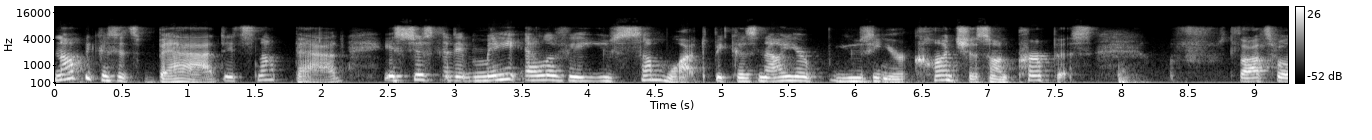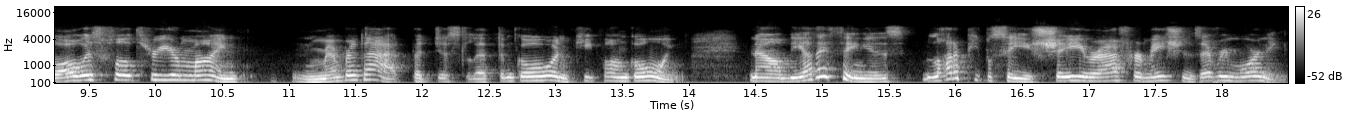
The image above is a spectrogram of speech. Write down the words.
not because it's bad, it's not bad. It's just that it may elevate you somewhat because now you're using your conscious on purpose. Thoughts will always float through your mind. Remember that, but just let them go and keep on going. Now, the other thing is, a lot of people say you say your affirmations every morning.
